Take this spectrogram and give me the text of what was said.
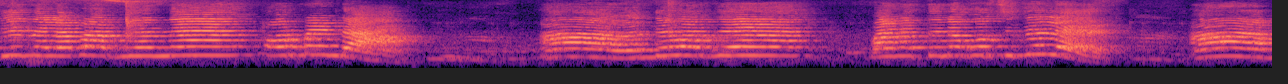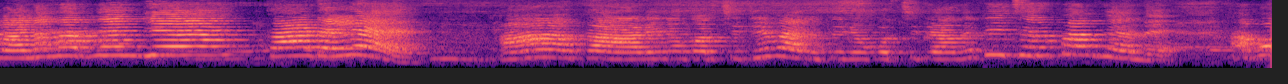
ടീച്ചർ പറഞ്ഞു? തന്നെ അപ്പൊ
